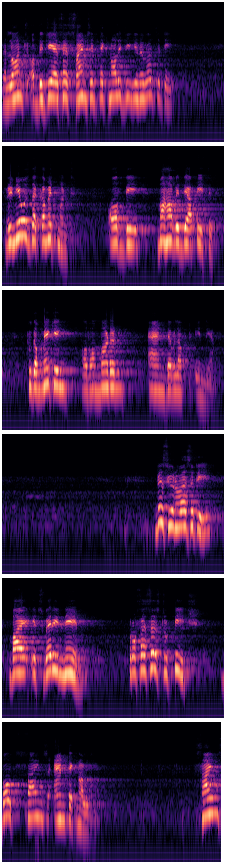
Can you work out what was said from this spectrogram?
The launch of the JSS Science and Technology University renews the commitment of the Mahavidyapith to the making of a modern and developed India. This university, by its very name, professes to teach both science and technology. Science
